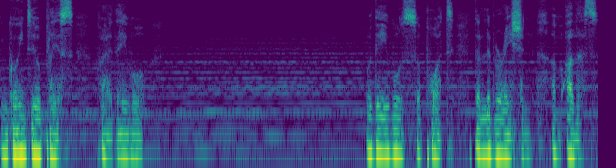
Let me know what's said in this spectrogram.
I'm going to a place where they will. where they will support the liberation of others.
